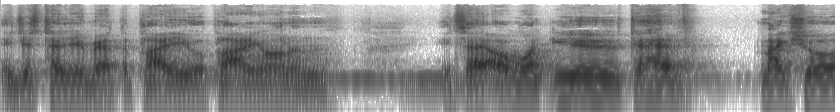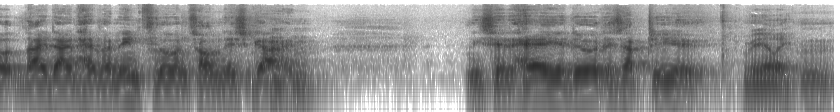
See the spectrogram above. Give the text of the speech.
he'd just tell you about the play you were playing on and he'd say, I want you to have make sure they don't have an influence on this game. Mm-hmm. And he said, How you do it is up to you. Really? Mm.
